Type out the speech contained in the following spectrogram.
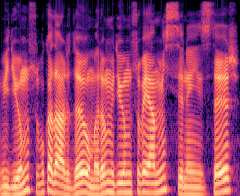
Videomuz bu kadardı. Umarım videomuzu beğenmişsinizdir.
